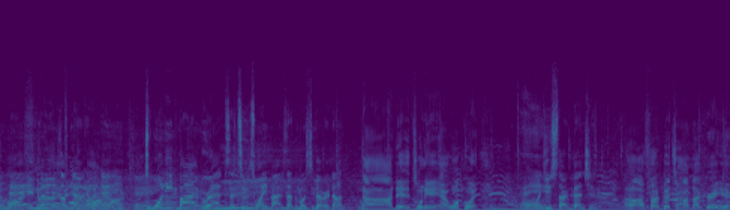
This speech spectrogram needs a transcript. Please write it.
Already Hey, knew he fellas, had I'm down 25 here in him. with Eddy. 25 reps at 225. Is that the most you've ever done? Nah, I did 28 at one point. Dang. When did you start benching? Uh, I started benching my not great year.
